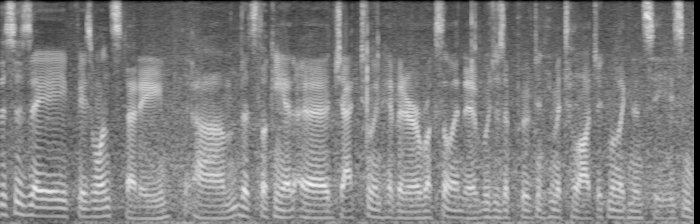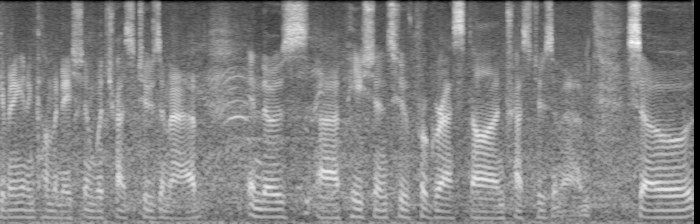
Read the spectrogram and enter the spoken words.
This is a phase one study um, that's looking at a JAK2 inhibitor, ruxolitinib, which is approved in hematologic malignancies, and giving it in combination with trastuzumab in those uh, patients who've progressed on trastuzumab. So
